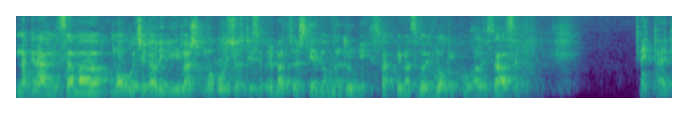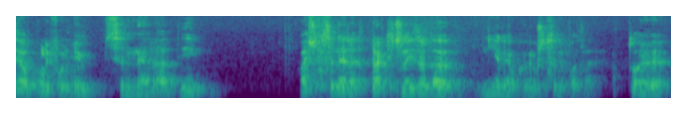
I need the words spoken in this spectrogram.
na granicama mogućeg, ali imaš mogućnost, se prebacuješ s jednog na drugi, svako ima svoju logiku, ali zasebno. E, taj deo polifonije se ne radi, aj što se ne radi, praktična izrada nije neophodna, nego što se ne poznaje. A to je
